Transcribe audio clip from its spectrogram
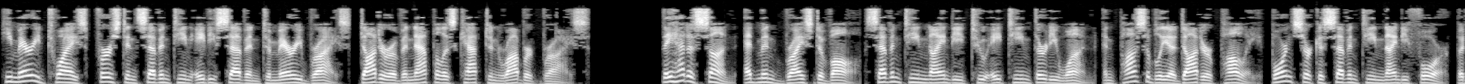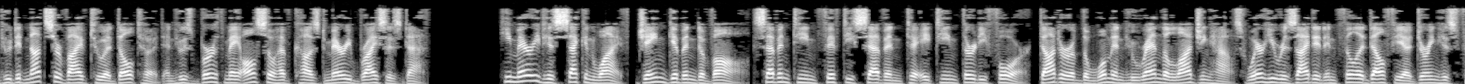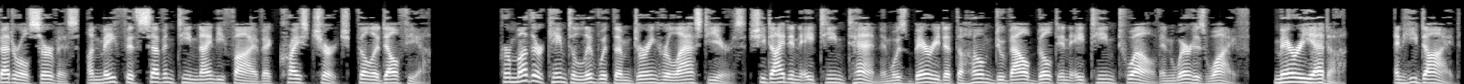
He married twice, first in 1787 to Mary Bryce, daughter of Annapolis Captain Robert Bryce. They had a son, Edmund Bryce Duvall (1790–1831), and possibly a daughter, Polly, born circa 1794, but who did not survive to adulthood and whose birth may also have caused Mary Bryce's death. He married his second wife, Jane Gibbon Duvall (1757–1834), daughter of the woman who ran the lodging house where he resided in Philadelphia during his federal service, on May 5, 1795 at Christ Church, Philadelphia. Her mother came to live with them during her last years she died in 1810 and was buried at the home Duvall built in 1812 and where his wife, Marietta, and he died.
